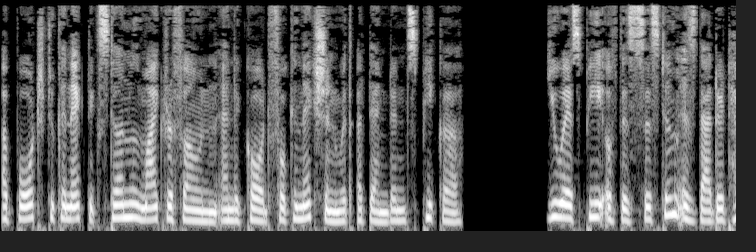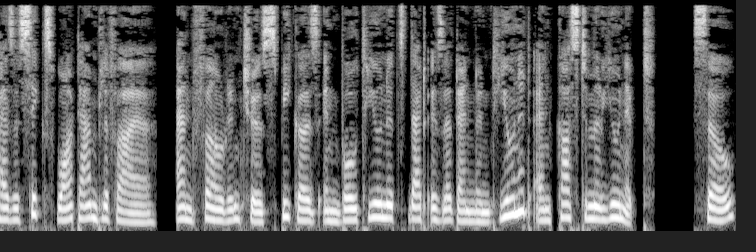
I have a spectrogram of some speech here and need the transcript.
a port to connect external microphone and a cord for connection with attendant speaker. USP of this system is that it has a 6 watt amplifier and 4 inches speakers in both units that is attendant unit and customer unit. So,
